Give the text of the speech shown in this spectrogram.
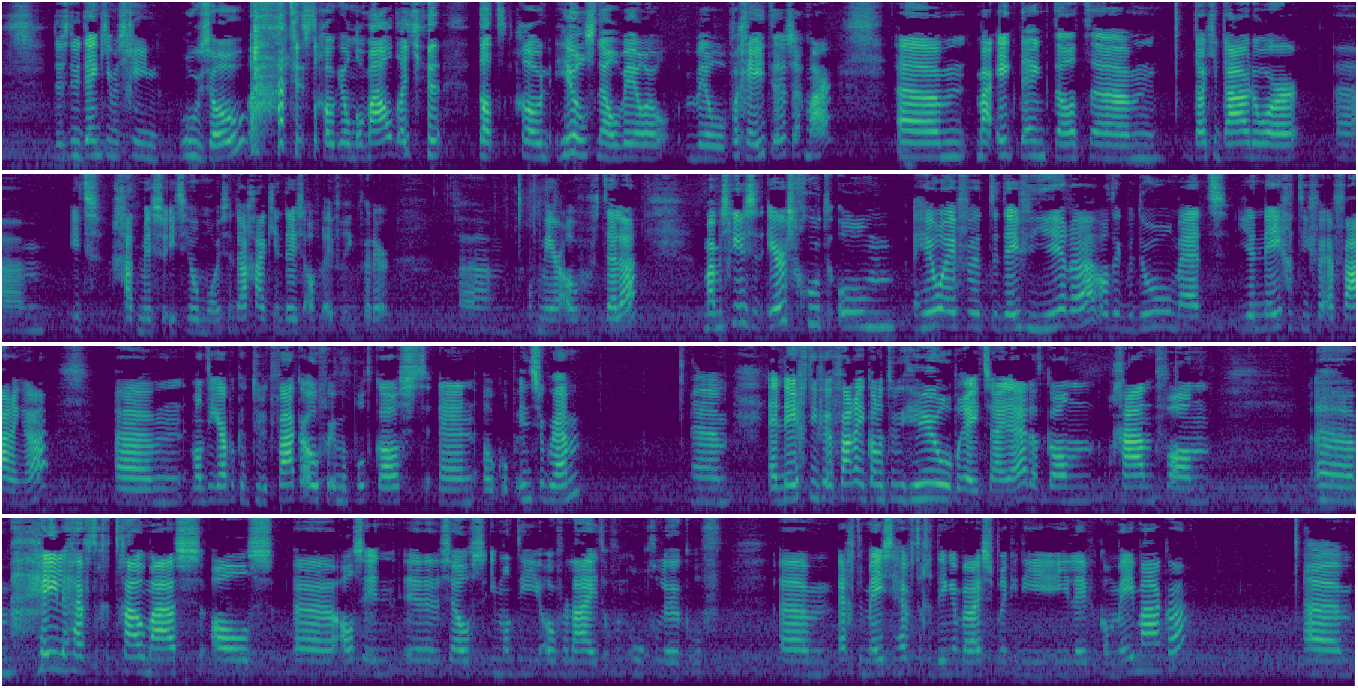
Dus nu denk je misschien, hoezo? het is toch ook heel normaal dat je dat gewoon heel snel wil, wil vergeten, zeg maar. Um, maar ik denk dat, um, dat je daardoor um, iets gaat missen, iets heel moois. En daar ga ik je in deze aflevering verder of meer over vertellen. Maar misschien is het eerst goed om heel even te definiëren wat ik bedoel met je negatieve ervaringen. Um, want hier heb ik natuurlijk vaker over in mijn podcast en ook op Instagram. En negatieve ervaring kan natuurlijk heel breed zijn. Hè? Dat kan gaan van um, hele heftige trauma's als, uh, als in uh, zelfs iemand die overlijdt of een ongeluk of um, echt de meest heftige dingen bij wijze van spreken die je in je leven kan meemaken. Um,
